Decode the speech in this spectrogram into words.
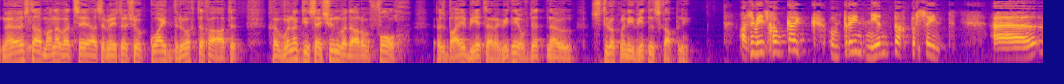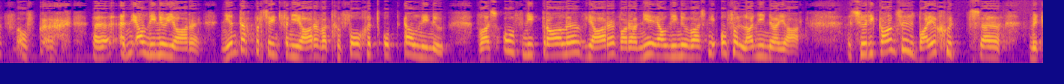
Nou is daar manne wat sê as 'n mens nou so kwai droogte gehad het, gewoonlik die seisoen wat daarop volg is baie beter. Ek weet nie of dit nou strook met die wetenskap nie. As jy mens gaan kyk, omtrent 90% uh of uh, in El Niño jare, 90% van die jare wat gevolg het op El Niño was of neutrale jare waar daar nie El Niño was nie of 'n La Niña jaar. So die kans is baie goed uh, met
